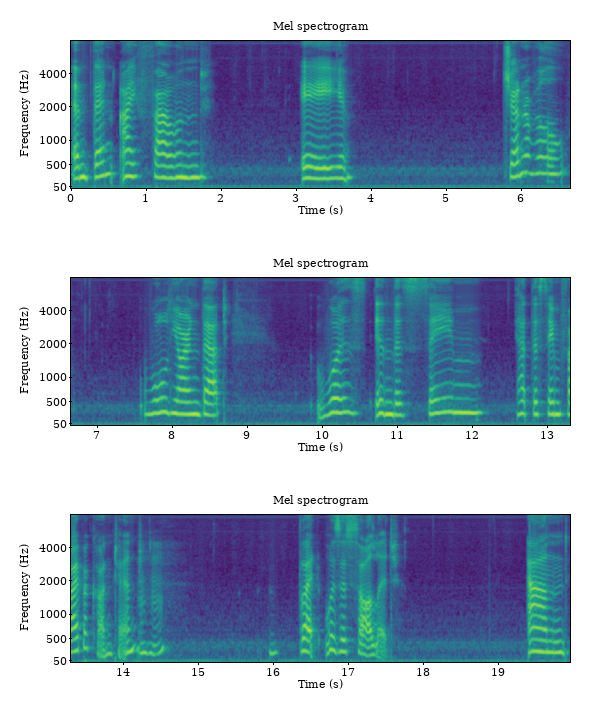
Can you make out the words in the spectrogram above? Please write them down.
and then I found a general wool yarn that was in the same had the same fiber content mm-hmm. but was a solid. And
